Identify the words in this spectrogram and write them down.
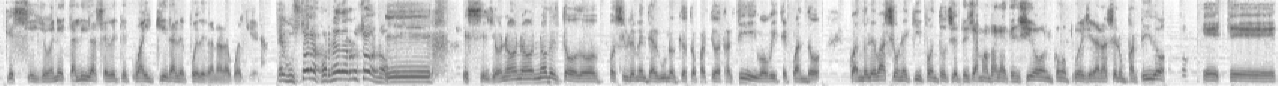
qué sé yo, en esta liga se ve que cualquiera le puede ganar a cualquiera. ¿Te gustó la jornada, Ruso, o no? Eh, qué sé yo, no, no, no del todo. Posiblemente alguno que otro partido atractivo, viste, cuando, cuando le vas a un equipo, entonces te llama más la atención, cómo puede llegar a ser un partido. Este,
